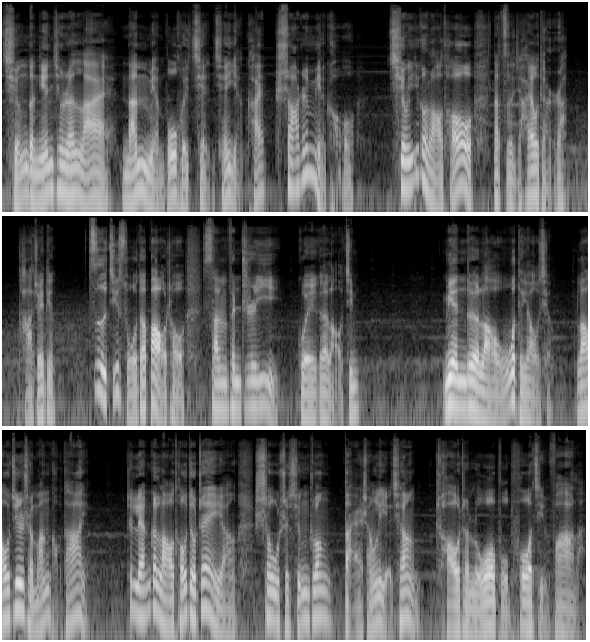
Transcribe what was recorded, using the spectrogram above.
请个年轻人来，难免不会见钱眼开、杀人灭口；请一个老头，那自己还有底儿啊。他决定，自己所得报酬三分之一归给老金。面对老吴的邀请，老金是满口答应。这两个老头就这样收拾行装，带上猎枪，朝着罗布泊进发了。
